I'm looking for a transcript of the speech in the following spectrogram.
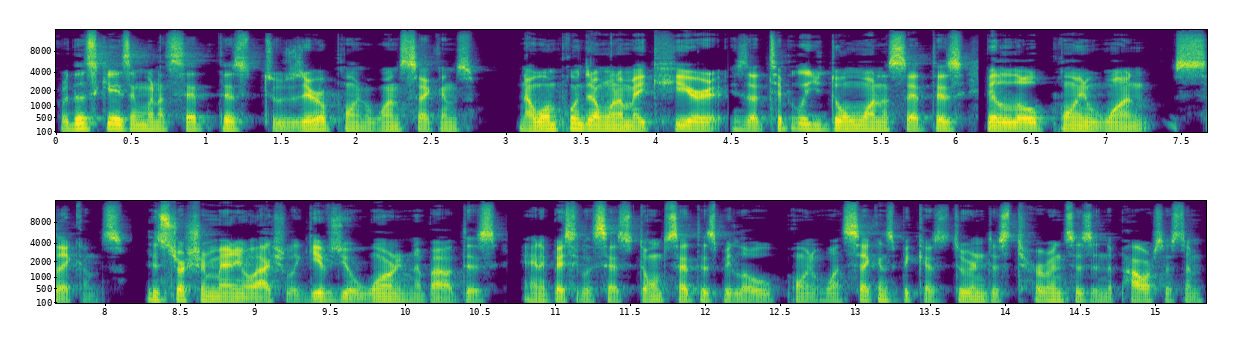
For this case, I'm going to set this to 0.1 seconds now, one point that I want to make here is that typically you don't want to set this below 0.1 seconds. The instruction manual actually gives you a warning about this, and it basically says don't set this below 0.1 seconds because during disturbances in the power system,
